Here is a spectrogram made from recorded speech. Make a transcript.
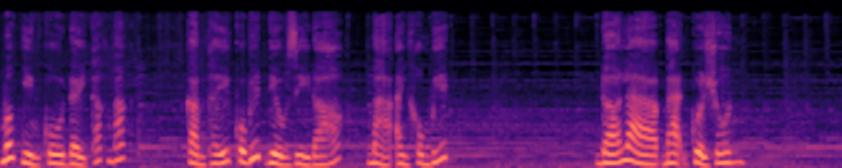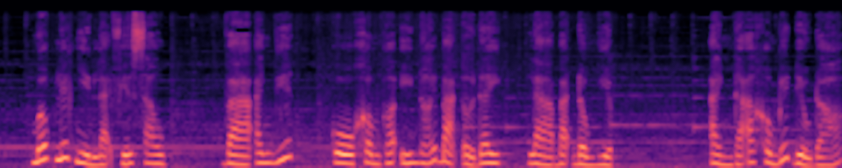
Mốc nhìn cô đầy thắc mắc, cảm thấy cô biết điều gì đó mà anh không biết. Đó là bạn của John. Mốc liếc nhìn lại phía sau và anh biết cô không có ý nói bạn ở đây là bạn đồng nghiệp. Anh đã không biết điều đó.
